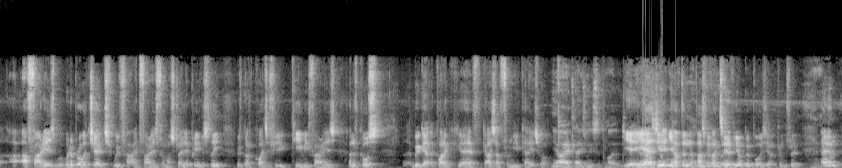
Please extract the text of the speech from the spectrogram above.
Our farriers, we're a broad church. We've hired farriers from Australia previously. We've got quite a few Kiwi farriers, and of course, we get quite a uh, guys out from UK as well. Yeah, I occasionally supply them. To yeah, yes, yeah, and you have done in the past. We've had two of your good boys who come through. Yeah. Um,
